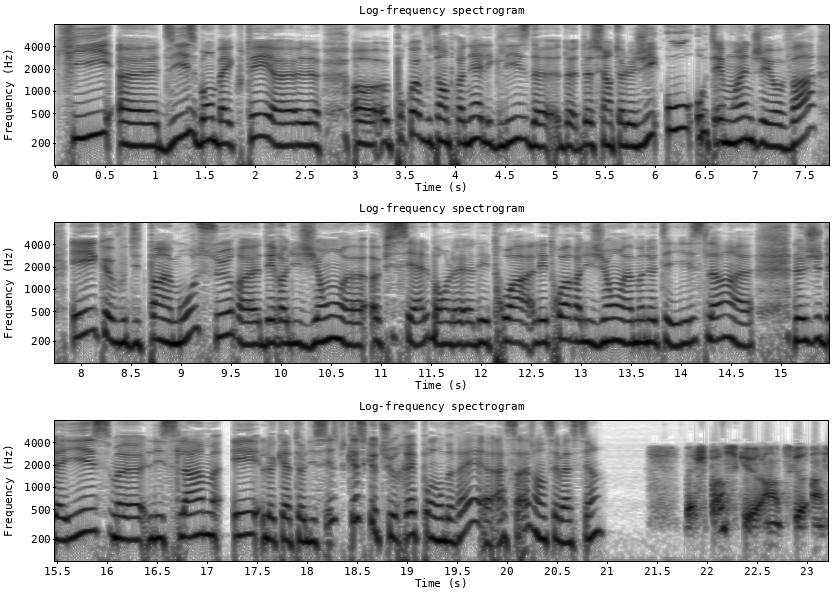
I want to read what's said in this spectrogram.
qui euh, disent, bon, ben écoutez, euh, euh, pourquoi vous en prenez à l'Église de, de, de, Scientologie ou aux témoins de Jéhovah et que vous dites pas un mot sur euh, des religions euh, officielles, bon, le, les trois, les trois religions monothéistes, là, le judaïsme, l'islam et le catholicisme. Qu'est-ce que tu répondrais à ça, Jean-Sébastien? Ben, je pense que, en tout cas, en ce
